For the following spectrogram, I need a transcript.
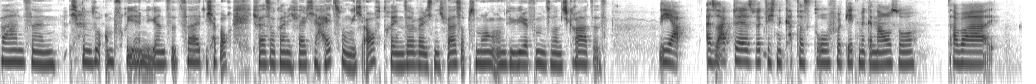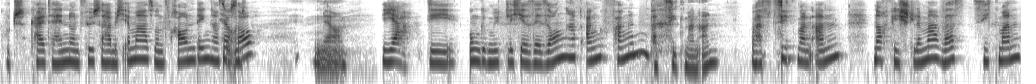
Wahnsinn. Ich bin so am Frieren die ganze Zeit. Ich habe auch, ich weiß auch gar nicht, welche Heizung ich aufdrehen soll, weil ich nicht weiß, ob es morgen irgendwie wieder 25 Grad ist. Ja, also aktuell ist wirklich eine Katastrophe, geht mir genauso. Aber gut, kalte Hände und Füße habe ich immer, so ein Frauending. Hast Ja, du es auch? Ja, Ja, die ungemütliche Saison hat angefangen. was zieht man an? Was zieht man an? Noch viel schlimmer, was zieht man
